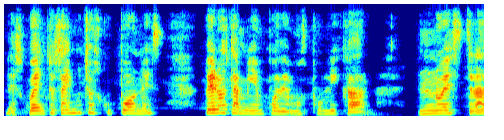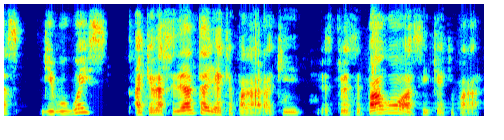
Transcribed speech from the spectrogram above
descuentos, hay muchos cupones, pero también podemos publicar nuestras giveaways. Hay que darse de alta y hay que pagar. Aquí esto es de pago, así que hay que pagar.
